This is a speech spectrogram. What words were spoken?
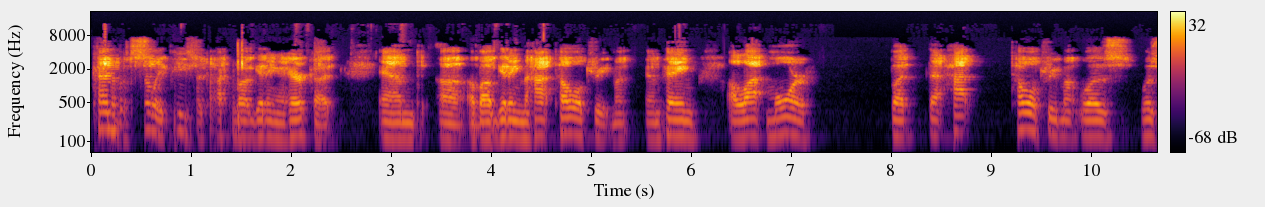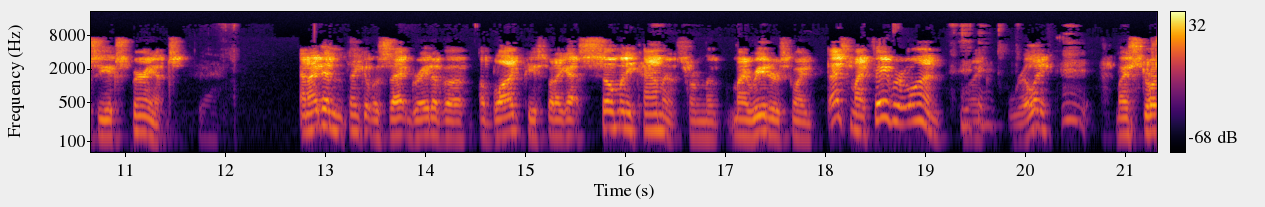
kind of a silly piece. I talked about getting a haircut and uh, about getting the hot towel treatment and paying a lot more but that hot towel treatment was was the experience. Yeah. And I didn't think it was that great of a, a blog piece, but I got so many comments from the, my readers going, "That's my favorite one." I'm like, really? My story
